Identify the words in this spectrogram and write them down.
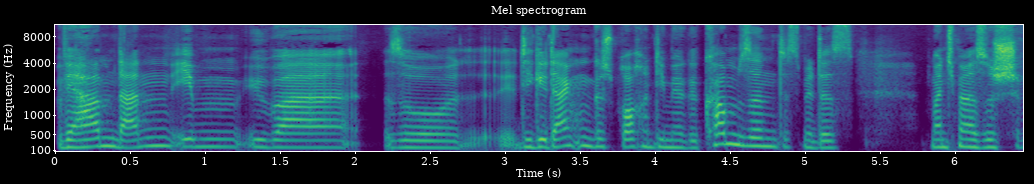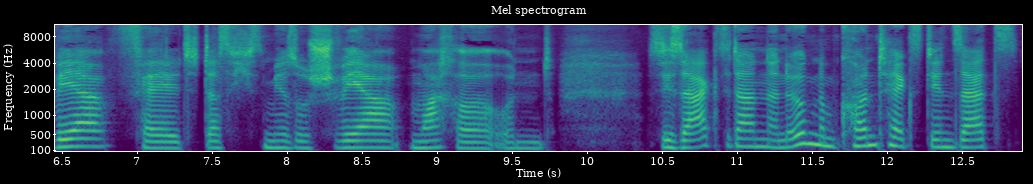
wir haben dann eben über so die Gedanken gesprochen, die mir gekommen sind, dass mir das manchmal so schwer fällt, dass ich es mir so schwer mache. Und sie sagte dann in irgendeinem Kontext den Satz,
